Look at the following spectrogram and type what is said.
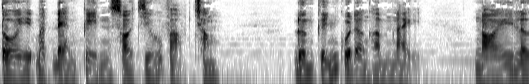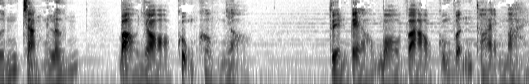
Tôi bật đèn pin soi chiếu vào trong. Đường kính của đường hầm này nói lớn chẳng lớn, bảo nhỏ cũng không nhỏ. Tuyền béo bò vào cũng vẫn thoải mái.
